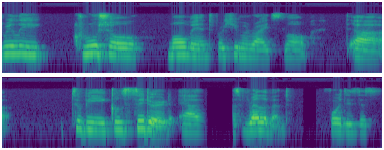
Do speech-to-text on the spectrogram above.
really crucial moment for human rights law to be considered as, as relevant for this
